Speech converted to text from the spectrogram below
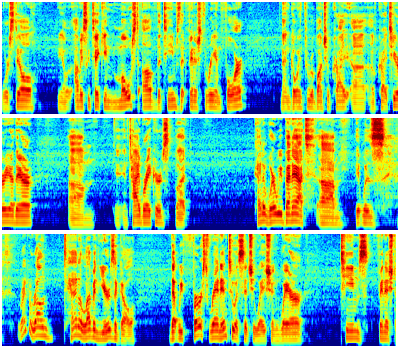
We're still, you know, obviously taking most of the teams that finish three and four, then going through a bunch of cri- uh, of criteria there, um, and, tiebreakers, but kind of where we've been at. Um, it was right around 10, 11 years ago that we first ran into a situation where teams finished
